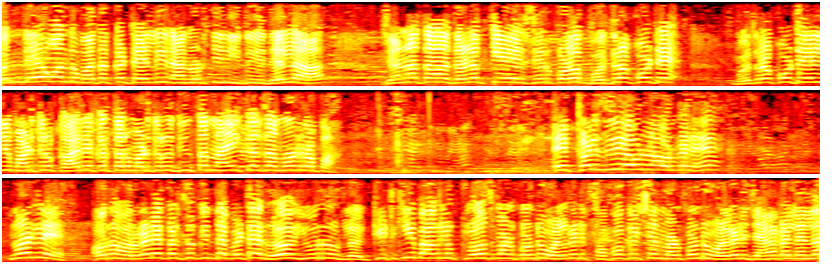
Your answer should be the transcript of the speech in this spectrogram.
ಒಂದೇ ಒಂದು ಮತಗಟ್ಟೆಯಲ್ಲಿ, ನಾನು ನೋಡ್ತೀನಿ, ಇದು ಇದೆಲ್ಲ ಜನತಾ ದಳಕ್ಕೆ ಸೇರ್ಕೊಳ್ಳೋ ಭದ್ರಕೋಟೆ. ಭದ್ರಕೋಟೆಯಲ್ಲಿ ಮಾಡ್ತಿರೋ ಕಾರ್ಯಕರ್ತರು ಮಾಡ್ತಿರೋದಿಂತ ನಾಯಿ ಕೆಲಸ ನೋಡ್ರಪ್ಪ. ಏ ಕಳಿಸ್ರಿ ಅವ್ರನ್ನ ಹೊರಗಡೆ. ನೋಡ್ರಿ ಅವ್ರನ್ನ ಹೊರಗಡೆ ಕಳ್ಸೋಕ್ಕಿಂತ ಬೆಟರ್ ಇವರು ಕಿಟಕಿ ಬಾಗ್ಲು ಕ್ಲೋಸ್ ಮಾಡ್ಕೊಂಡು ಒಳಗಡೆ ಸಫೋಕೇಶನ್ ಮಾಡ್ಕೊಂಡು ಒಳಗಡೆ ಜನಗಳನ್ನೆಲ್ಲ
